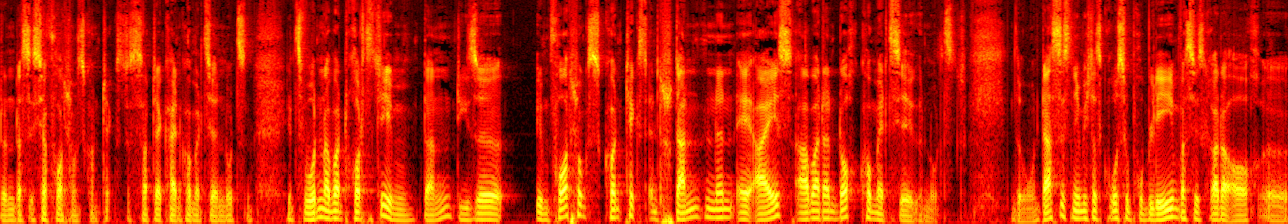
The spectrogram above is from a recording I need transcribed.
Denn das ist ja Forschungskontext. Das hat ja keinen kommerziellen Nutzen. Jetzt wurden aber trotzdem dann diese im Forschungskontext entstandenen AIs aber dann doch kommerziell genutzt. So, und das ist nämlich das große Problem, was jetzt gerade auch äh,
